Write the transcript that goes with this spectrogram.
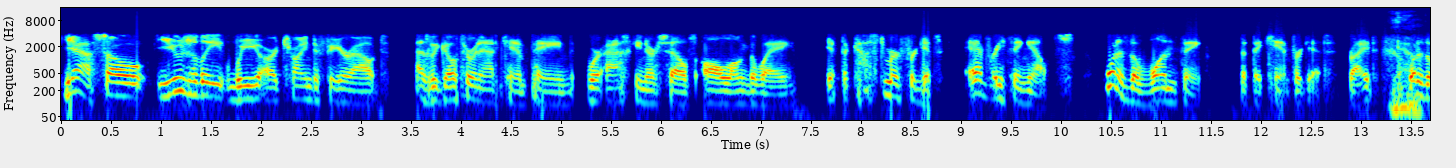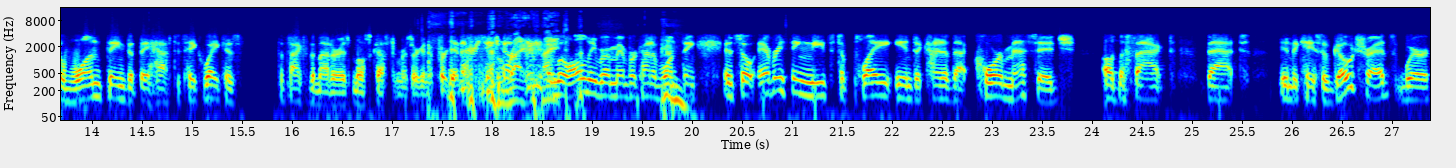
Yeah, so usually we are trying to figure out as we go through an ad campaign, we're asking ourselves all along the way if the customer forgets everything else, what is the one thing that they can't forget, right? Yeah. What is the one thing that they have to take away? Because the fact of the matter is, most customers are going to forget everything Right, right. and will only remember kind of one thing. And so everything needs to play into kind of that core message of the fact that in the case of Go Treads, where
